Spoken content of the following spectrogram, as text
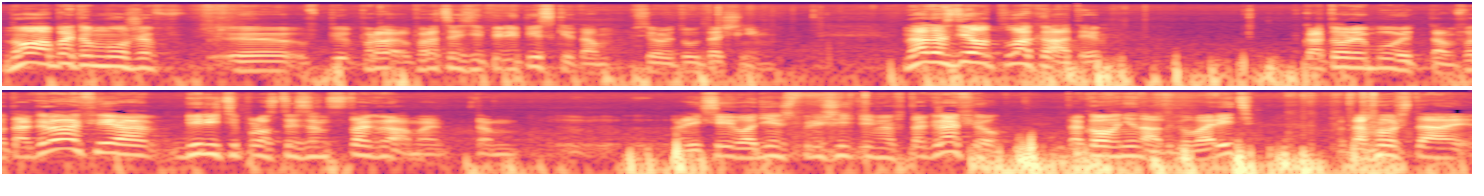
Но об этом мы уже в, э, в процессе переписки там все это уточним. Надо сделать плакаты, в которой будет там фотография. Берите просто из Инстаграма. Там, э, Алексей Владимирович, пришлите мне фотографию. Такого не надо говорить, потому что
